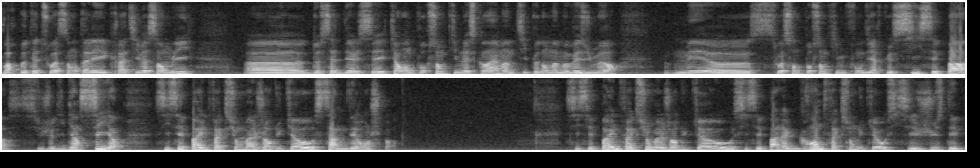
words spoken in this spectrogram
voire peut-être 60%, allez, Creative Assembly de cette DLC, 40% qui me laisse quand même un petit peu dans ma mauvaise humeur mais 60% euh, qui me font dire que si c'est pas, je dis bien si, hein, si c'est pas une faction majeure du chaos, ça me dérange pas. Si c'est pas une faction majeure du chaos, si c'est pas la grande faction du chaos, si c'est juste des,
